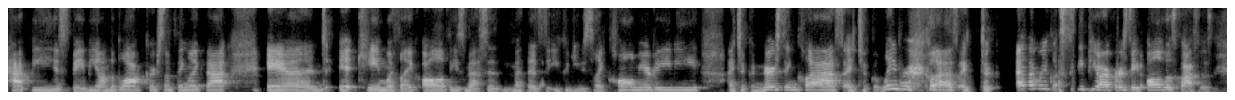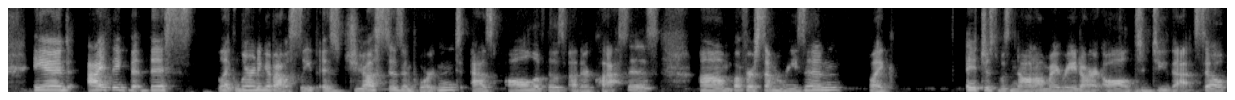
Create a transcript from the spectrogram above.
happiest baby on the block or something like that. And it came with like all of these methods methods that you could use to like calm your baby. I took a nursing class, I took a labor class, I took every class, CPR, first aid, all of those classes. And I think that this like learning about sleep is just as important as all of those other classes. Um, but for some reason, like it just was not on my radar at all to do that. So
